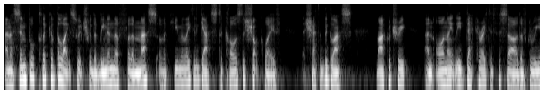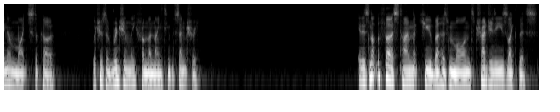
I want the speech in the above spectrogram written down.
and a simple click of the light switch would have been enough for the mass of accumulated gas to cause the shock wave that shattered the glass, marquetry, and ornately decorated facade of green and white stucco, which was originally from the 19th century. It is not the first time that Cuba has mourned tragedies like this.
